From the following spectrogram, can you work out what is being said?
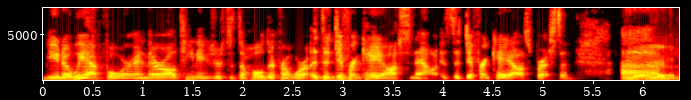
you know, we have four and they're all teenagers. It's a whole different world. It's a different chaos now. It's a different chaos, Preston. Um, yeah,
